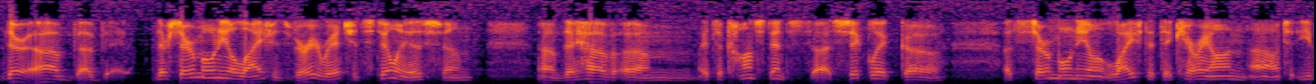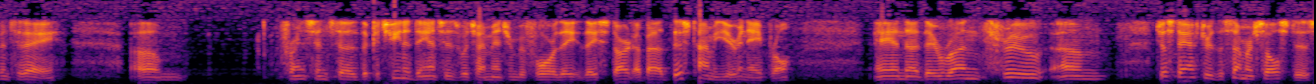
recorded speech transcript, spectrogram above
their uh, their ceremonial life is very rich. It still is. Um, um, they have um, it's a constant uh, cyclic uh, a ceremonial life that they carry on uh, to even today. Um, for instance, uh, the Kachina dances, which I mentioned before, they they start about this time of year in April, and uh, they run through um, just after the summer solstice.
